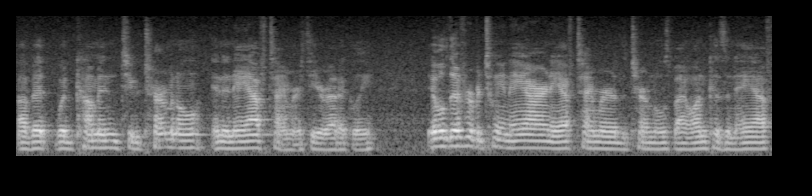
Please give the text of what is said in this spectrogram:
of it would come into terminal in an AF timer theoretically. It will differ between AR and AF timer the terminals by one because an AF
